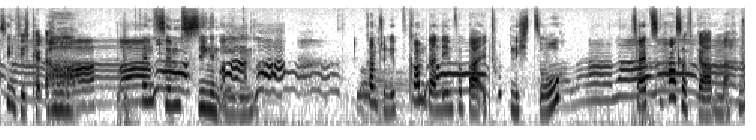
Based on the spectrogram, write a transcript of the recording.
Singfähigkeit. Oh. Wenn Sims singen üben. Kommt schon, ihr kommt an denen vorbei. Tut nicht so. Zeit zum Hausaufgaben machen.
